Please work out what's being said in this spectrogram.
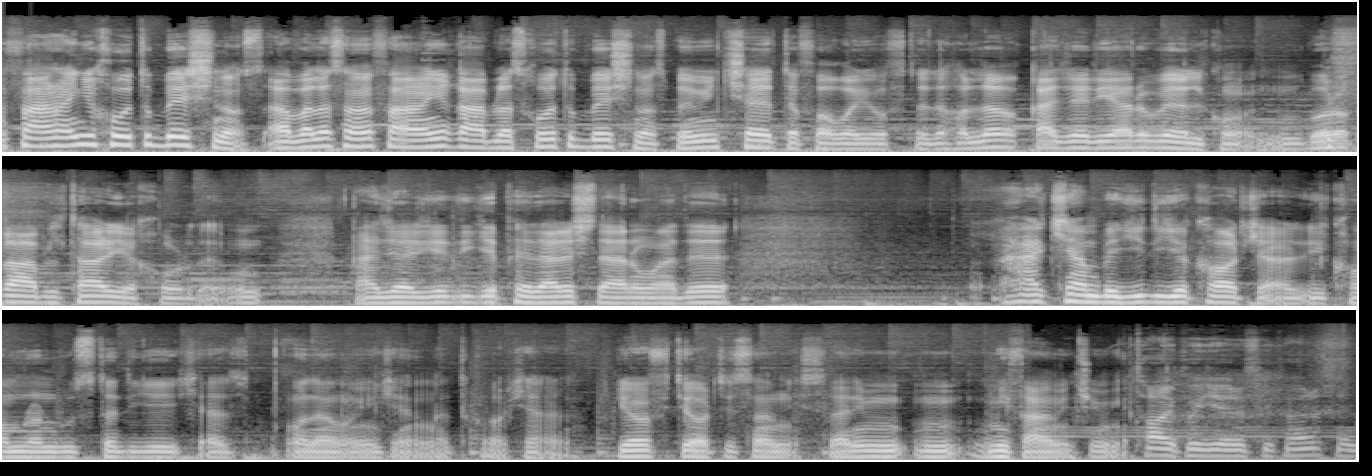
فرهنگ خودتو بشناس. اول از همه فرهنگ قبل از خودتو بشناس. ببین چه اتفاقایی افتاده. حالا قجریه رو ول کن. برو قبلتر یه خورده. اون قجریه دیگه پدرش در اومده. هر کیم بگی دیگه کار کردی کامران روستا دیگه یکی از آدمایی که انقدر کار کرده. graffiti artist هم نیست ولی می‌فهمین چی میگم. typography کار خیلی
